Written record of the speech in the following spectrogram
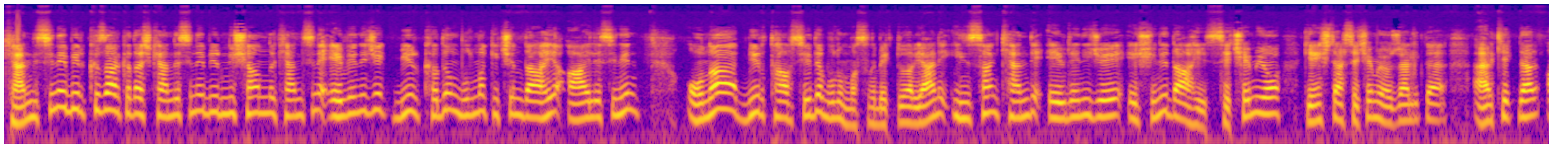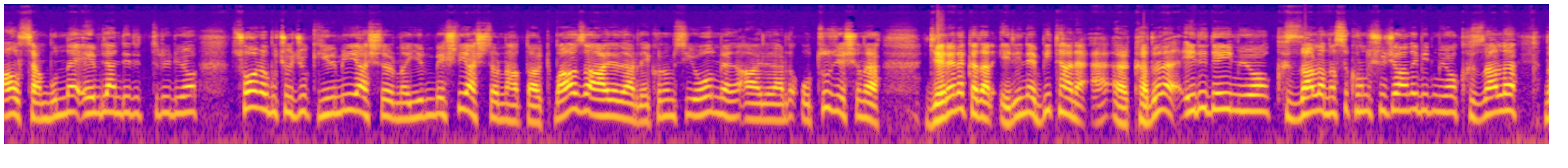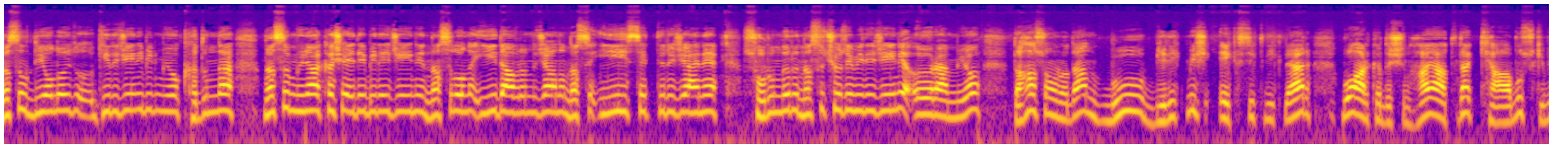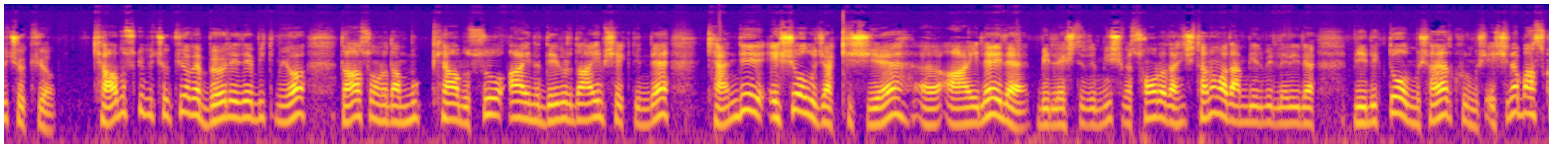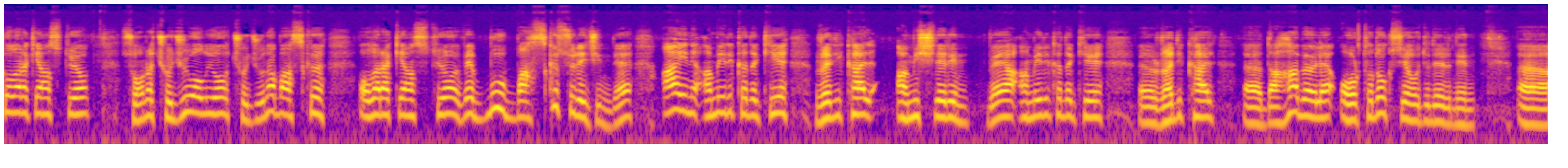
kendisine bir kız arkadaş, kendisine bir nişanlı, kendisine evlenecek bir kadın bulmak için dahi ailesinin ona bir tavsiyede bulunmasını bekliyorlar. Yani insan kendi evleneceği eşini dahi seçemiyor. Gençler seçemiyor. Özellikle erkekler al sen bununla evlen dedirttiriliyor. Sonra bu çocuk 20'li yaşlarına, 25'li yaşlarına hatta bazı ailelerde ekonomisi iyi olmayan ailelerde 30 yaşına gelene kadar eline bir tane e, e, kadına eli değmiyor. Kızlarla nasıl konuşacağını bilmiyor. Kızlarla nasıl diyaloğa gireceğini bilmiyor. Kadınla nasıl münakaşa edebileceğini, nasıl ona iyi davranacağını, nasıl iyi hissettireceğini, sorunları nasıl çözebileceğini öğrenmiyor. Daha sonradan bu birikmiş eksiklikler bu arkadaşın hayatına kabus gibi çöküyor kabus gibi çöküyor ve böyle de bitmiyor. Daha sonradan bu kabusu aynı devir daim şeklinde kendi eşi olacak kişiye e, aileyle birleştirilmiş ve sonradan hiç tanımadan birbirleriyle birlikte olmuş, hayat kurmuş eşine baskı olarak yansıtıyor. Sonra çocuğu oluyor, çocuğuna baskı olarak yansıtıyor ve bu baskı sürecinde aynı Amerika'daki radikal Amişlerin veya Amerika'daki e, radikal e, daha böyle Ortodoks Yahudilerinin e,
